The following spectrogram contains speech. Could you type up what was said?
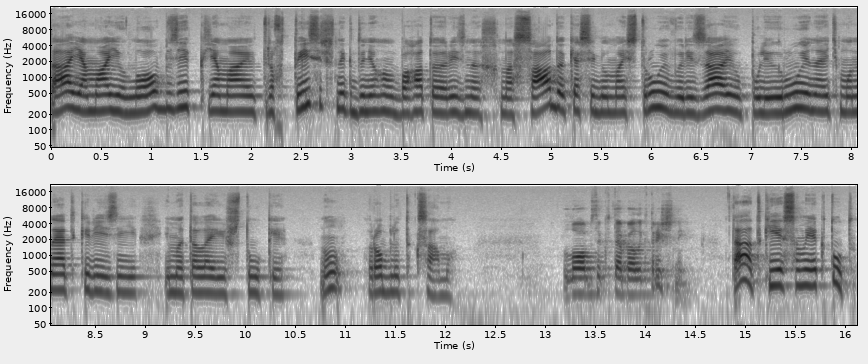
Та я маю лобзик, я маю трьохтисячник, до нього багато різних насадок. Я собі майструю, вирізаю, полірую навіть монетки різні і металеві штуки. Ну, роблю так само. Лобзик в тебе електричний? Та, такий саме, як тут.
